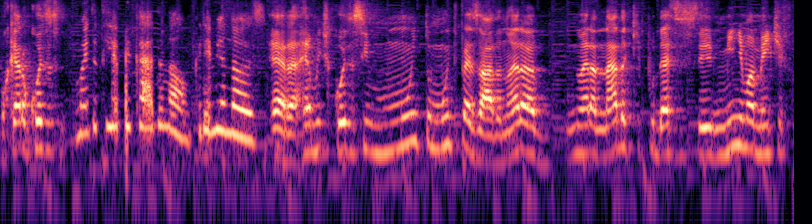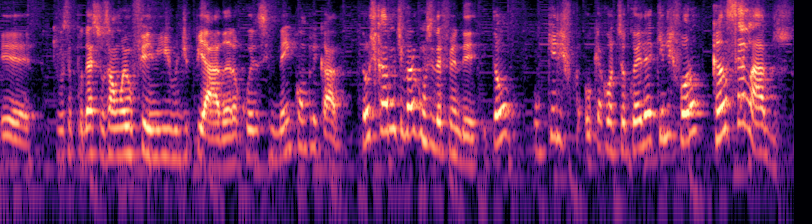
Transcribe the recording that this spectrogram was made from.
porque eram coisas. Muito complicado, não, criminoso. Era realmente coisa assim muito, muito pesada. Não era, não era nada que pudesse ser minimamente. É, que você pudesse usar um eufemismo de piada. Era coisa assim bem complicada. Então os caras não tiveram como se defender. Então o que, eles, o que aconteceu com ele é que eles foram cancelados.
